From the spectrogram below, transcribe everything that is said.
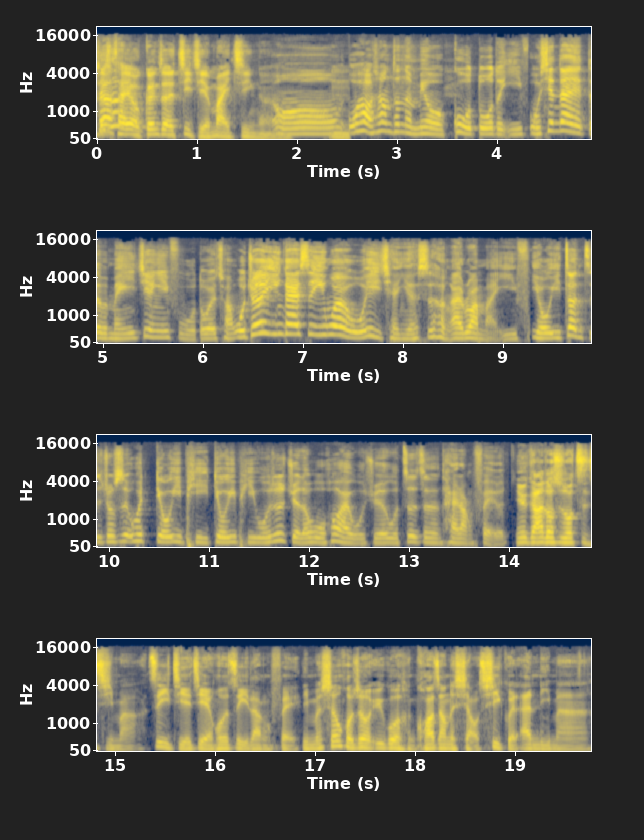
这样才有跟着季节迈进啊。哦，我好像真的没有过多的衣服，我现在的每一件衣服我都会穿。我觉得应该是因为我以前也是很爱乱买衣服，有一阵子就是会丢一批丢一批，我就觉得我。后来我觉得我这真的太浪费了，因为刚刚都是说自己嘛，自己节俭或者自己浪费。你们生活中有遇过很夸张的小气鬼的案例吗？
